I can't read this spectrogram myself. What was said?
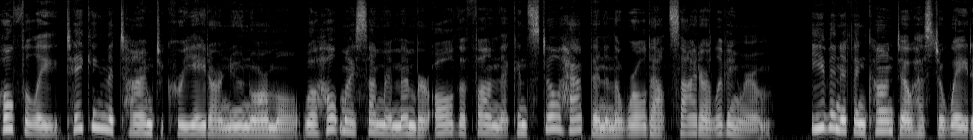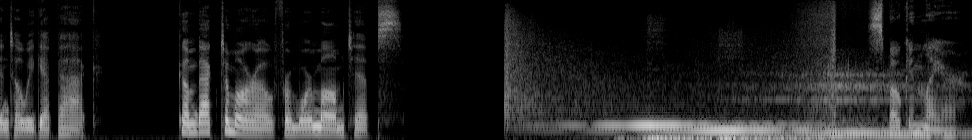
Hopefully, taking the time to create our new normal will help my son remember all the fun that can still happen in the world outside our living room, even if Encanto has to wait until we get back. Come back tomorrow for more mom tips. Spoken Layer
